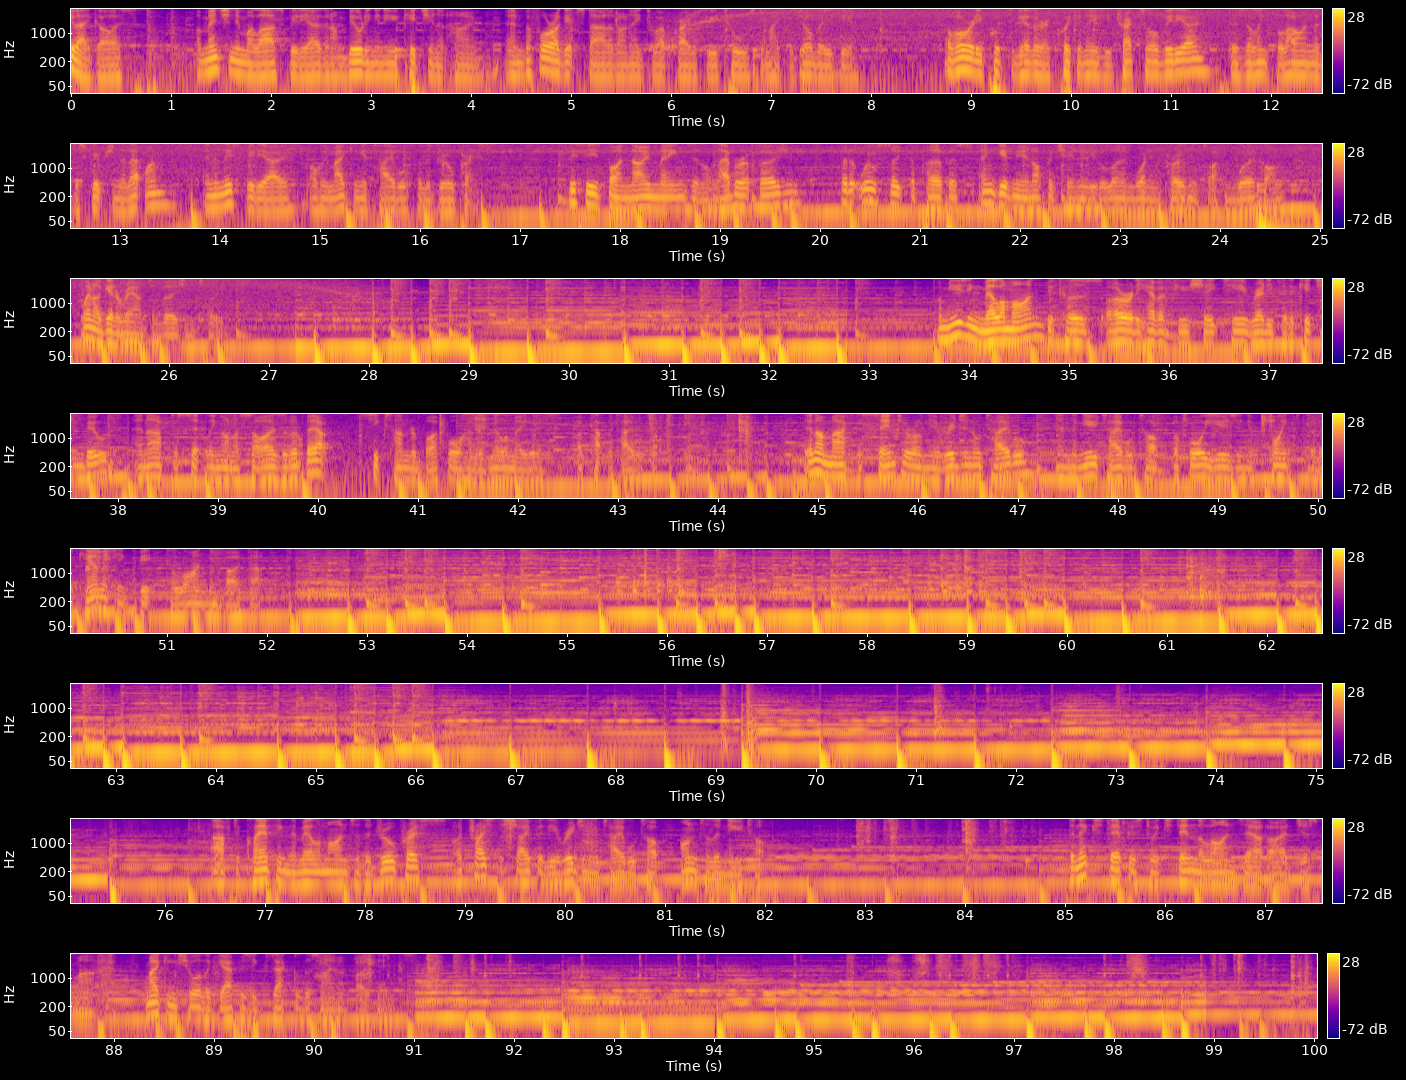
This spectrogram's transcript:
G'day guys. I mentioned in my last video that I'm building a new kitchen at home and before I get started I need to upgrade a few tools to make the job easier. I've already put together a quick and easy tracksaw video, there's a link below in the description of that one, and in this video I'll be making a table for the drill press. This is by no means an elaborate version, but it will suit the purpose and give me an opportunity to learn what improvements I can work on when I get around to version 2. I'm using melamine because I already have a few sheets here ready for the kitchen build and after settling on a size of about 600 by 400 millimeters I cut the tabletop. Then I marked the centre on the original table and the new tabletop before using a point of a countersink bit to line them both up. After clamping the melamine to the drill press, I traced the shape of the original tabletop onto the new top. The next step is to extend the lines out I had just marked, making sure the gap is exactly the same at both ends.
